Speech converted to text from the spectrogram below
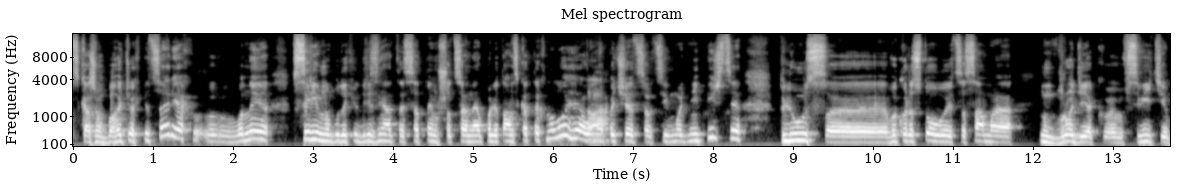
скажімо, в багатьох піцеріях. е, Вони все рівно будуть відрізнятися тим, що це неаполітанська технологія, вона печеться в цій модній пічці, плюс е, використовується саме, ну, вроді як в світі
